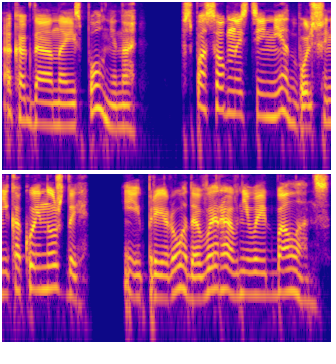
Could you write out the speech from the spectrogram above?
А когда она исполнена, в способности нет больше никакой нужды, и природа выравнивает баланс.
